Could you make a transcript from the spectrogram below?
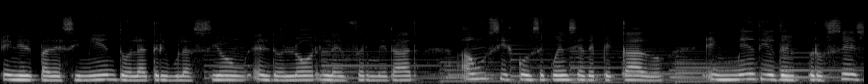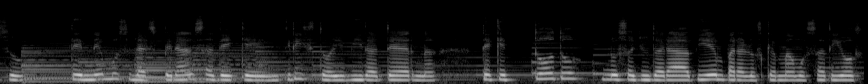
En el padecimiento, la tribulación, el dolor, la enfermedad, aun si es consecuencia de pecado, en medio del proceso tenemos la esperanza de que en Cristo hay vida eterna, de que todo nos ayudará bien para los que amamos a Dios,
